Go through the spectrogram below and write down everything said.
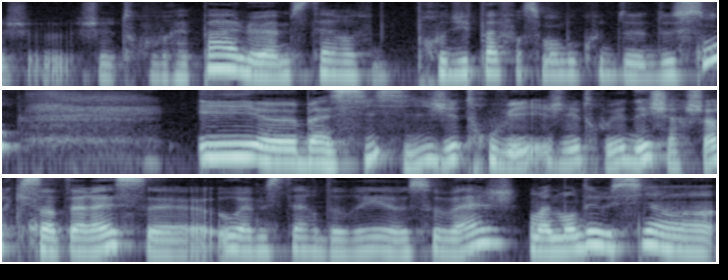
je ne trouverai pas. Le hamster produit pas forcément beaucoup de, de sons. Et euh, bah si, si, j'ai trouvé, j'ai trouvé des chercheurs qui s'intéressent euh, aux hamsters dorés euh, sauvages. On m'a demandé aussi un,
